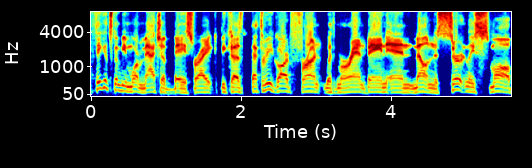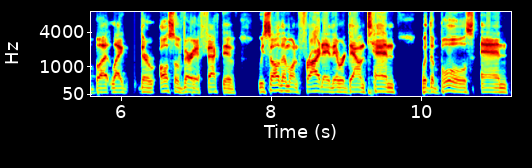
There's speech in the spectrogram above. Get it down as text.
I think it's going to be more matchup based, right? Because that three guard front with Morant, Bane, and Melton is certainly small, but like they're also very effective. We saw them on Friday; they were down ten with the Bulls, and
